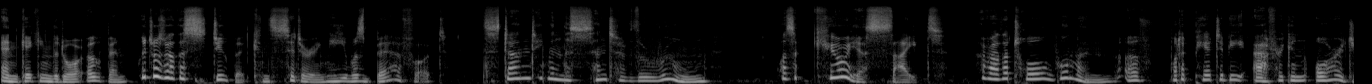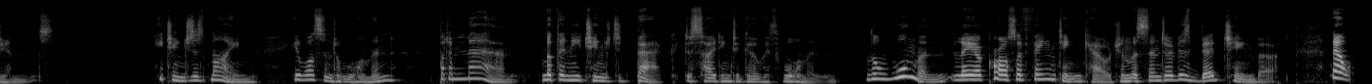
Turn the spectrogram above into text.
and kicking the door open, which was rather stupid considering he was barefoot. Standing in the center of the room was a curious sight. A rather tall woman of what appeared to be African origins. He changed his mind. It wasn't a woman, but a man. But then he changed it back, deciding to go with woman. The woman lay across a fainting couch in the center of his bedchamber. Now,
